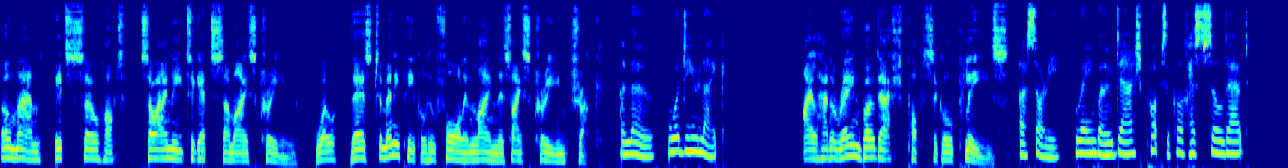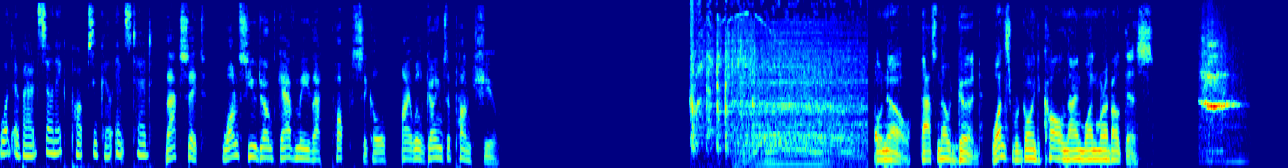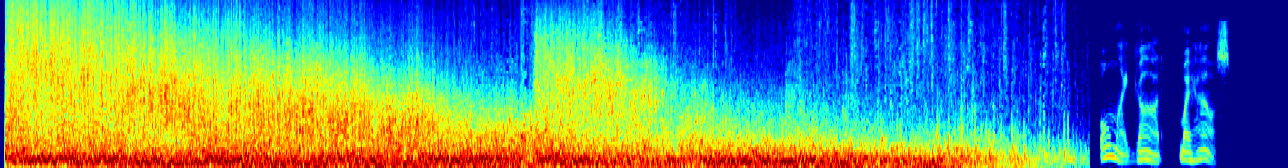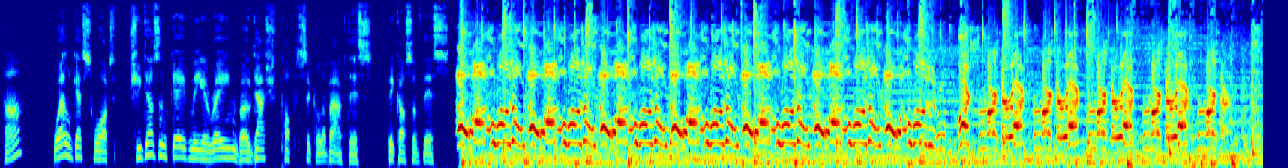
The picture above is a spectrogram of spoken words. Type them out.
Oh man, it's so hot, so I need to get some ice cream. Whoa, there's too many people who fall in line this ice cream truck. Hello, what do you like? I'll had a Rainbow Dash popsicle please. Uh sorry, Rainbow Dash Popsicle has sold out, what about Sonic Popsicle instead? That's it, once you don't give me that popsicle, I will going to punch you. Oh no, that's no good. Once we're going to call 911 about this. Oh my god, my house. Huh? Well guess what, she doesn't gave me a Rainbow Dash popsicle about this, because of this. Arthur, Arthur, Arthur, Arthur, Arthur, Arthur,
